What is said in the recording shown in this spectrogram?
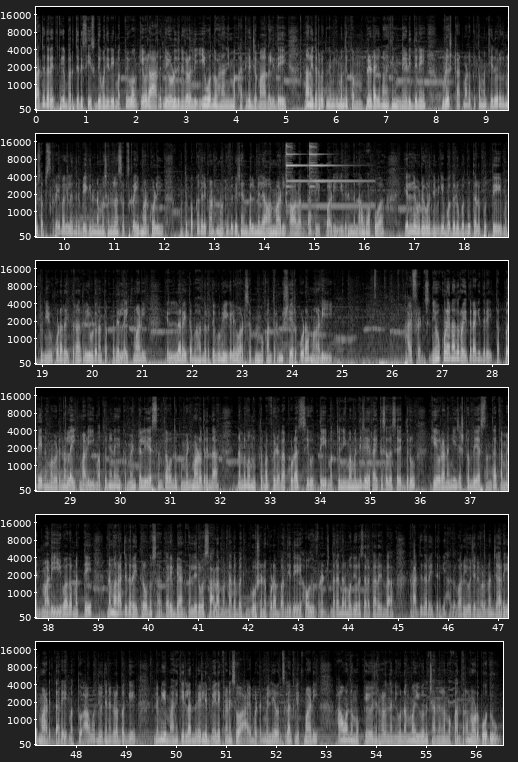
ರಾಜ್ಯದ ರೈತರಿಗೆ ಭರ್ಜರಿ ಸಿಹಿ ಸುದ್ದಿ ಬಂದಿದೆ ಮತ್ತು ಇವಾಗ ಕೇವಲ ಆರರಿಂದ ಏಳು ದಿನಗಳಲ್ಲಿ ಈ ಒಂದು ಹಣ ನಿಮ್ಮ ಖಾತೆಗೆ ಜಮಾ ಆಗಲಿದೆ. ನಾನು ಇದರ ಬಗ್ಗೆ ನಿಮಗೆ ಮುಂದೆ ಕಂಪ್ಲೀಟ್ ಆಗಿ ಮಾಹಿತಿ ನೀಡಿದ್ದೇನೆ. ವಿಡಿಯೋ ಸ್ಟಾರ್ಟ್ ಮಾಡೋಕ್ಕಿಂತ ಮುಂಚೆ ಇದುವರೆಗೂ ನೀವು ಸಬ್ಸ್ಕ್ರೈಬ್ ಆಗಿಲ್ಲ ಅಂದರೆ ಬೇಗನೆ ನಮ್ಮ ಚಾನಲ್ನ ಸಬ್ಸ್ಕ್ರೈಬ್ ಮಾಡ್ಕೊಳ್ಳಿ ಮತ್ತು ಪಕ್ಕದಲ್ಲಿ ಕಾಣುವ ನೋಟಿಫಿಕೇಶನ್ ಬೆಲ್ ಮೇಲೆ ಆನ್ ಮಾಡಿ ಆಲ್ ಅಂತ ಕ್ಲಿಕ್ ಮಾಡಿ. ಇದರಿಂದ ನಾವು ಹಾಕುವ ಎಲ್ಲ ವಿಡಿಯೋಗಳು ನಿಮಗೆ ಮೊದಲು ಬಂದು ತಲುಪುತ್ತೆ. ಮತ್ತು ನೀವು ಕೂಡ ರೈತರಾದರೆ ಈ ವಿಡಿಯೋನ ತಪ್ಪದೆ ಲೈಕ್ ಮಾಡಿ, ಎಲ್ಲ ರೈತ ಬಾಂಧವತೆಗೂ ಈಗಲೇ ವಾಟ್ಸಪ್ನ ಮುಖಾಂತರ ಶೇರ್ ಕೂಡ ಮಾಡಿ. ಹಾಯ್ ಫ್ರೆಂಡ್ಸ್ ನೀವು ಕೂಡ ಏನಾದರೂ ರೈತರಾಗಿದ್ದರೆ, ತಪ್ಪದೇ ನಮ್ಮ ವಿಡಿಯೋನ ಲೈಕ್ ಮಾಡಿ ಮತ್ತು ನನಗೆ ಕಮೆಂಟಲ್ಲಿ ಎಸ್ ಅಂತ ಒಂದು ಕಮೆಂಟ್ ಮಾಡೋದ್ರಿಂದ ನಮಗೊಂದು ಉತ್ತಮ ಫೀಡ್ಬ್ಯಾಕ್ ಕೂಡ ಸಿಗುತ್ತೆ. ಮತ್ತು ನಿಮ್ಮ ಮನೆಯಲ್ಲಿ ರೈತ ಸದಸ್ಯರಿದ್ದರೂ ಕೇವಲ ನನಗೆ ಜಸ್ಟ್ ಒಂದು ಎಸ್ ಅಂತ ಕಮೆಂಟ್ ಮಾಡಿ. ಇವಾಗ ಮತ್ತೆ ನಮ್ಮ ರಾಜ್ಯದ ರೈತರ ಒಂದು ಸಹಕಾರಿ ಬ್ಯಾಂಕ್ನಲ್ಲಿರುವ ಸಾಲ ಮನ್ನಾದ ಬಗ್ಗೆ ಘೋಷಣೆ ಕೂಡ ಬಂದಿದೆ. ಹೌದು ಫ್ರೆಂಡ್ಸ್ ನರೇಂದ್ರ ಮೋದಿಯವರ ಸರ್ಕಾರದಿಂದ ರಾಜ್ಯದ ರೈತರಿಗೆ ಹಲವಾರು ಯೋಜನೆಗಳನ್ನು ಜಾರಿಗೆ ಮಾಡಿದ್ದಾರೆ. ಮತ್ತು ಆ ಒಂದು ಯೋಜನೆಗಳ ಬಗ್ಗೆ ನಿಮಗೆ ಮಾಹಿತಿ ಇಲ್ಲಾಂದರೆ ಇಲ್ಲಿ ಮೇಲೆ ಕಾಣಿಸುವ ಆಯ್ ಬಟನ್ ಮೇಲೆ ಒಂದ್ಸಲ ಕ್ಲಿಕ್ ಮಾಡಿ ಆ ಒಂದು ಮುಖ್ಯ ಯೋಜನೆಗಳನ್ನು ನೀವು ನಮ್ಮ ಈ ಒಂದು ಚಾನಲ್ನ ಮುಖಾಂತರ todo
